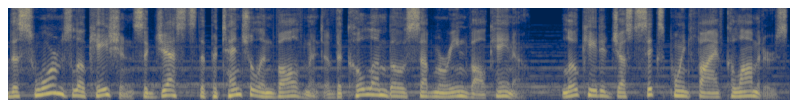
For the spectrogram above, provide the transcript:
The swarm's location suggests the potential involvement of the Kolumbo submarine volcano, located just 6.5 kilometers,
